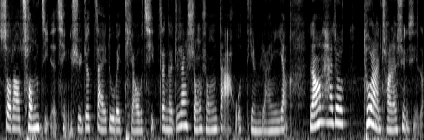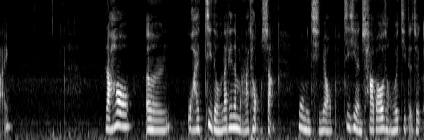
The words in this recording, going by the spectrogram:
受到冲击的情绪就再度被挑起，整个就像熊熊大火点燃一样。然后他就突然传了讯息来，然后嗯，我还记得我那天在马桶上，莫名其妙记性很差，不知道为什么会记得这个。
